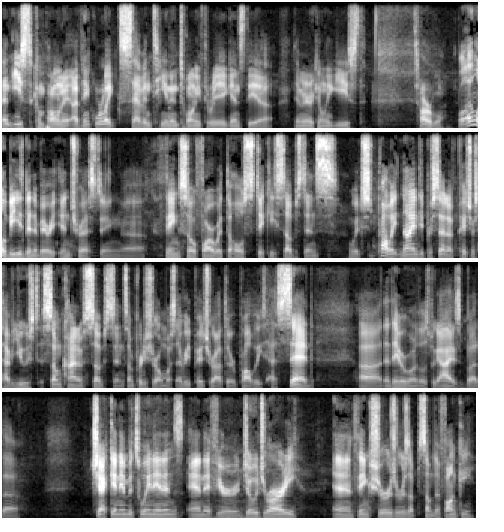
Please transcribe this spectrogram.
an East component. I think we're like 17 and 23 against the, uh, the American League East. It's horrible. Well, MLB has been a very interesting uh, thing so far with the whole sticky substance, which probably 90% of pitchers have used some kind of substance. I'm pretty sure almost every pitcher out there probably has said uh, that they were one of those guys, but uh, checking in between innings, and if you're Joe Girardi and think Scherzer is up to something funky,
